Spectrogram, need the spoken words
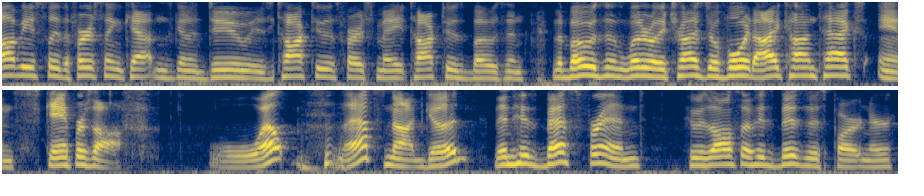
Obviously, the first thing the captain's gonna do is talk to his first mate, talk to his bosun. The bosun literally tries to avoid eye contacts and scampers off. Well, that's not good. Then his best friend, who is also his business partner,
